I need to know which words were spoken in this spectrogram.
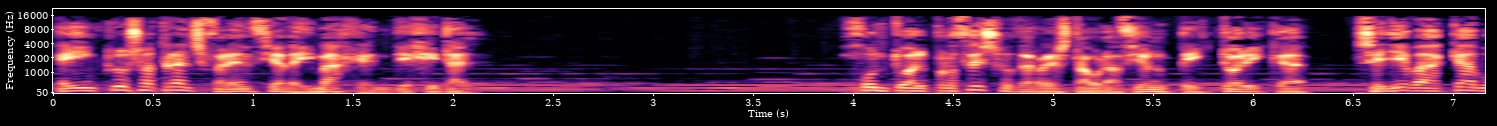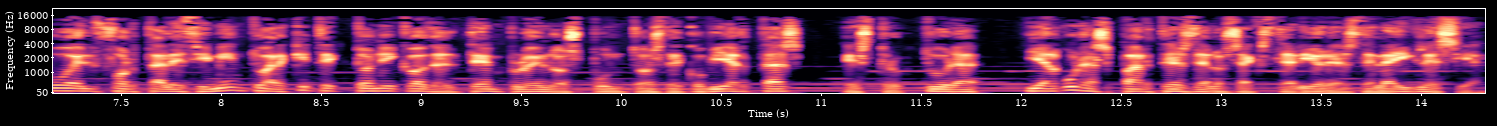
e incluso transferencia de imagen digital. Junto al proceso de restauración pictórica, se lleva a cabo el fortalecimiento arquitectónico del templo en los puntos de cubiertas, estructura y algunas partes de los exteriores de la iglesia.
